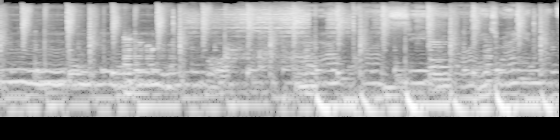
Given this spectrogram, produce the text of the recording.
I like to see see, boy, trying not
